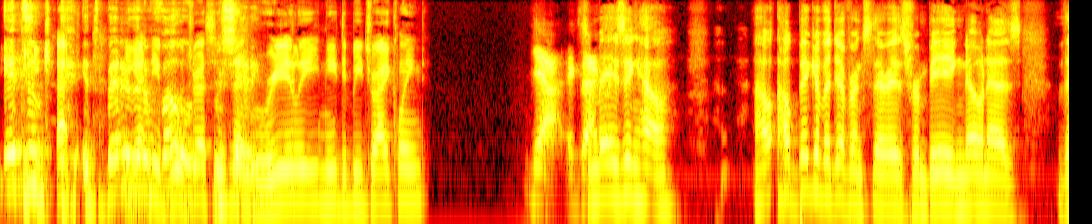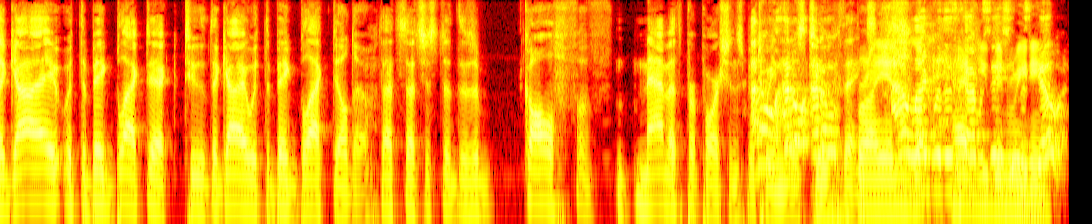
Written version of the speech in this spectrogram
it's a, got- it's better than a any blue phone dresses that really need to be dry cleaned? Yeah, exactly. It's exactly. amazing how how how big of a difference there is from being known as the guy with the big black dick to the guy with the big black dildo. That's that's just a, there's a gulf of mammoth proportions between those don't- I two don't- things. Brian, I don't like where this have you been conversation is going.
